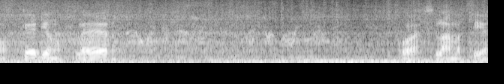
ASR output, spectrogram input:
Oke dia nge-flare. Wah selamat ya.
